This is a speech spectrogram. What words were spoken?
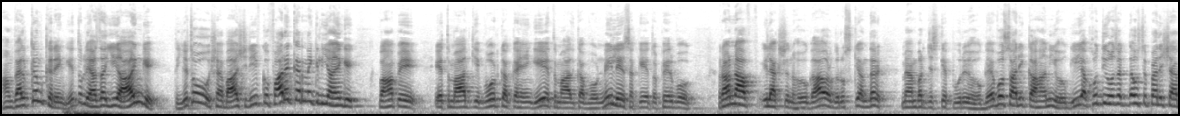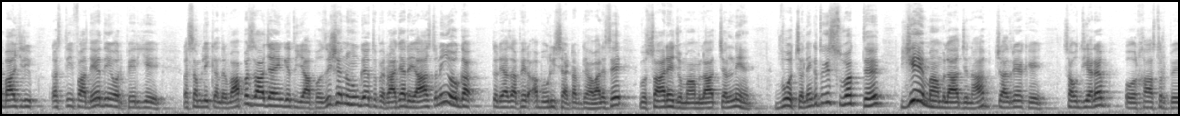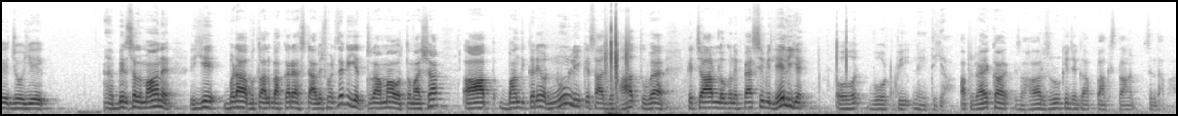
हम वेलकम करेंगे तो लिहाजा ये आएँगे तो ये तो शहबाज शरीफ को फारग करने के लिए आएँगे। वहाँ पे एतमाद की वोट का कहेंगे, एतमाद का वोट नहीं ले सके तो फिर वो रन ऑफ़ इलेक्शन होगा और अगर उसके अंदर मेंबर जिसके पूरे हो गए, वो सारी कहानी होगी या खुद ही हो सकता है उससे पहले शहबाज शरीफ इस्तीफ़ा दे दें और फिर ये असम्बली के अंदर वापस आ जाएँगे तो ये अपोजिशन होंगे तो फिर राजा रियाज तो नहीं होगा। तो लिहाजा फिर अबूरी सेटअप के हवाले से वो सारे जो मामला चलने हैं, वो चलेंगे। तो इस वक्त ये मामला जनाब चल रहे हैं कि सऊदी अरब और ख़ासतौर पर जो ये बिन सलमान है, ये बड़ा मुतालबा करे इस्टेबलिशमेंट से कि ये ड्रामा और तमाशा आप बंद करें और नून लीग के साथ जो हाथ हुआ है कि चार लोगों ने पैसे भी ले लिए और वोट भी नहीं दिया। अपनी राय का इजहार ज़रूर कीजिएगा, पाकिस्तान जिंदाबाद।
